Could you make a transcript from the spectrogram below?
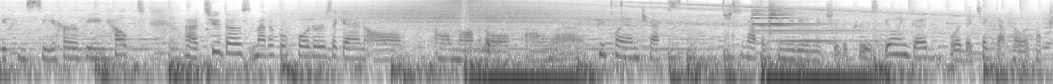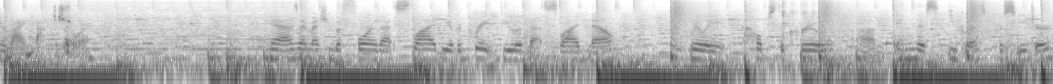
You can see her being helped uh, to those medical quarters. Again, all, all nominal, all uh, pre planned checks. Just an opportunity to make sure the crew is feeling good before they take that helicopter ride back to shore. Yeah, as I mentioned before, that slide, we have a great view of that slide now. Really helps the crew um, in this egress procedure.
